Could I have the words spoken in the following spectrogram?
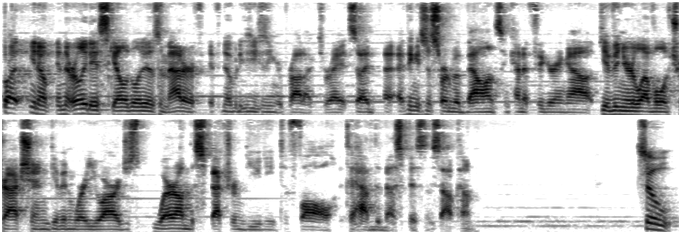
But you know, in the early days, scalability doesn't matter if, if nobody's using your product, right? So I, I, think it's just sort of a balance and kind of figuring out, given your level of traction, given where you are, just where on the spectrum do you need to fall to have the best business outcome. So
